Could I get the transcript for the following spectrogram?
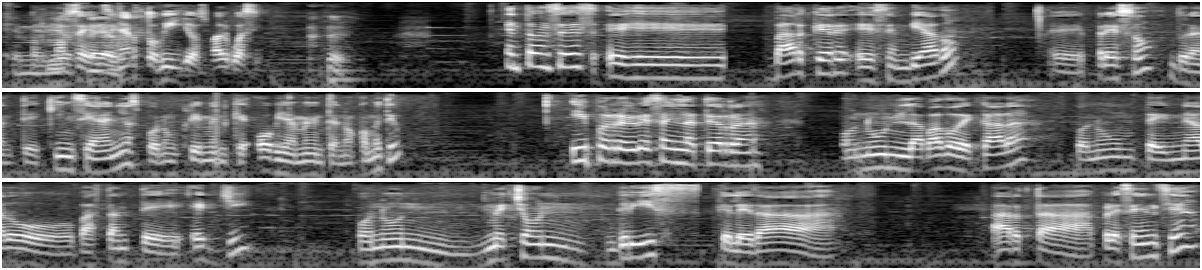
Que me no sé, feo. enseñar tobillos o algo así. Entonces, eh, Barker es enviado eh, preso durante 15 años por un crimen que obviamente no cometió. Y pues regresa a Inglaterra con un lavado de cara, con un peinado bastante edgy, con un mechón gris que le da harta presencia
